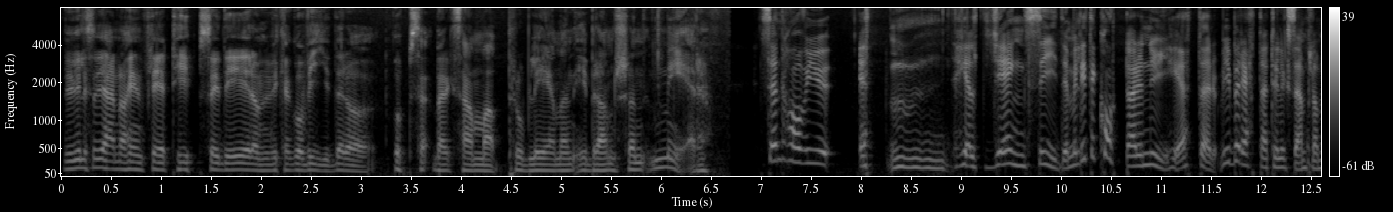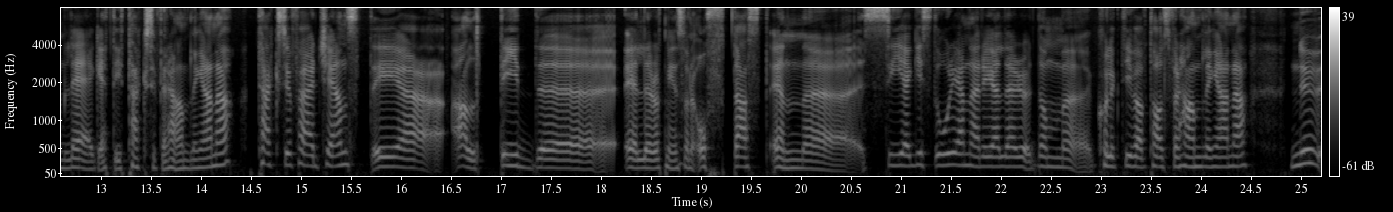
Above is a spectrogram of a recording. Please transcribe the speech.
Vi vill så gärna ha in fler tips och idéer om hur vi kan gå vidare och uppmärksamma problemen i branschen mer. Sen har vi ju ett mm, helt gäng sidor med lite kortare nyheter. Vi berättar till exempel om läget i taxiförhandlingarna. Taxi och färdtjänst är alltid, eh, eller åtminstone oftast, en eh, seg historia när det gäller de eh, kollektivavtalsförhandlingarna. Nu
